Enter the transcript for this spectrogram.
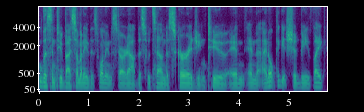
listened to by somebody that's wanting to start out, this would sound discouraging too. And and I don't think it should be like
